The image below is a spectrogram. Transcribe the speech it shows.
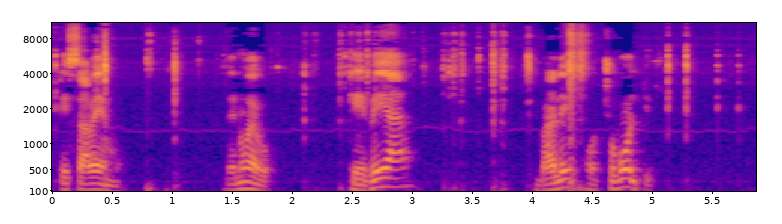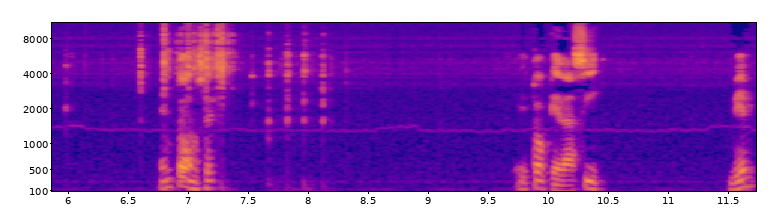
¿Qué sabemos? De nuevo, que BA vale 8 voltios. Entonces, esto queda así. Bien,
